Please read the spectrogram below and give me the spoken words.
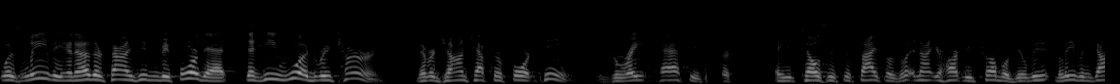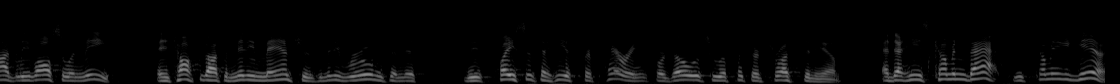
was leaving, and other times even before that, that he would return. Remember John chapter 14, great passage where he tells his disciples, Let not your heart be troubled. You believe in God, believe also in me. And he talks about the many mansions, the many rooms in this, these places that he is preparing for those who have put their trust in him. And that he's coming back. He's coming again.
